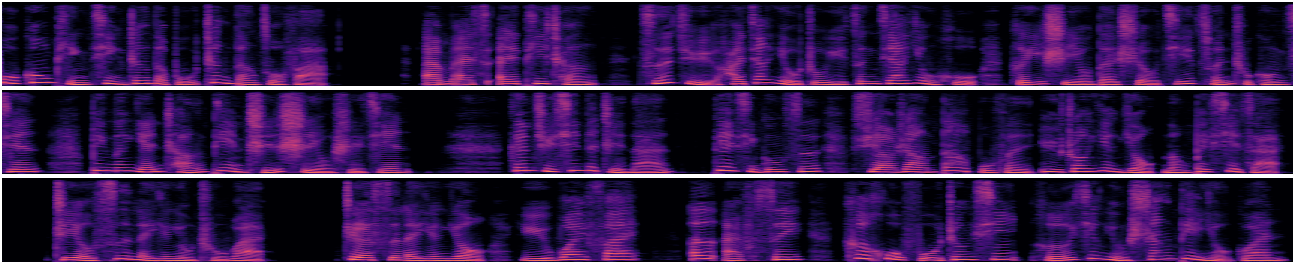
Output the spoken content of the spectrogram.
不公平竞争的不正当做法。MSIT 称。此举还将有助于增加用户可以使用的手机存储空间，并能延长电池使用时间。根据新的指南，电信公司需要让大部分预装应用能被卸载，只有四类应用除外。这四类应用与 WiFi、NFC、客户服务中心和应用商店有关。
